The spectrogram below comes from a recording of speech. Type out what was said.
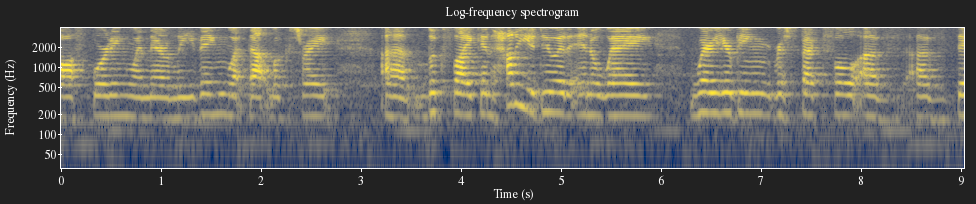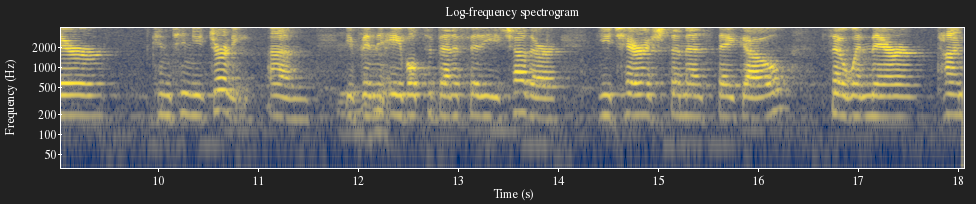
offboarding, when they're leaving, what that looks right uh, looks like, and how do you do it in a way where you're being respectful of of their continued journey. Um, you've been able to benefit each other. You cherish them as they go. So when their time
